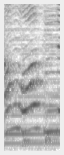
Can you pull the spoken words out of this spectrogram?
I'm walking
